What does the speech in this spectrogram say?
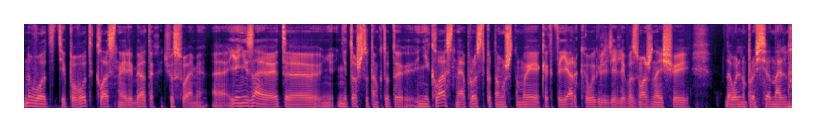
Ну вот, типа, вот классные ребята, хочу с вами. Э, я не знаю, это не то, что там кто-то не классный, а просто потому, что мы как-то ярко выглядели, возможно, еще и довольно профессионально.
